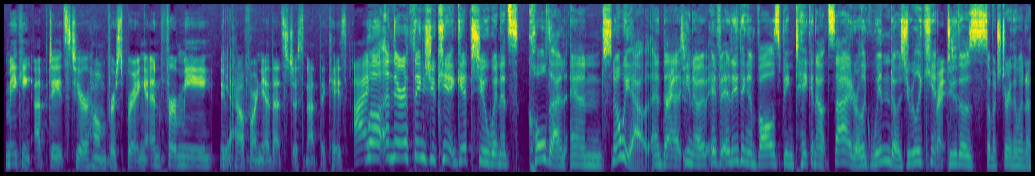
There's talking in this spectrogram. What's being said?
making updates to your home for spring. And for me in Yeah. California, that's just not the case. I Well, and there are things you can't get to when it's cold and, and snowing snowy out, and that Right. you know if anything involves being taken outside or like windows, you really can't Right. do those so much during the winter.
